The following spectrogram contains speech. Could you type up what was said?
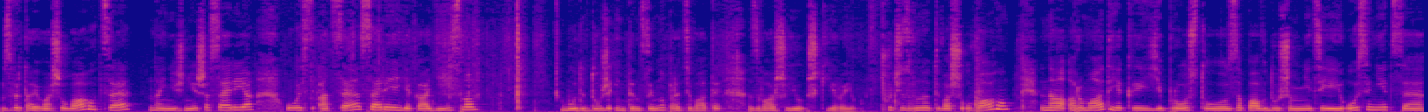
звертаю вашу увагу, це найніжніша серія. Ось, а це серія, яка дійсно буде дуже інтенсивно працювати з вашою шкірою. Хочу звернути вашу увагу на аромат, який просто запав душу мені цієї осені. Це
